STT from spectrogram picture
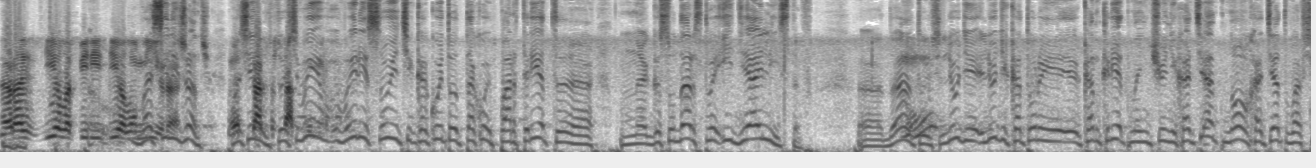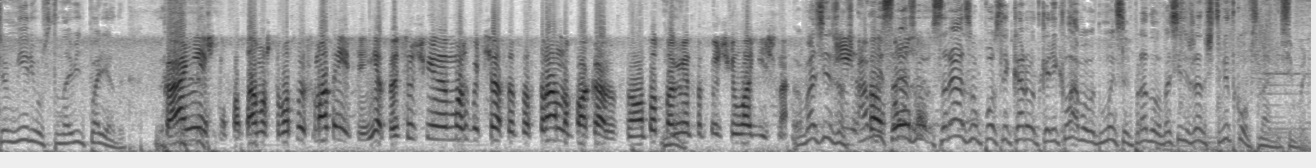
раздела, передела Василий мира. Жанович, Вот Василий Жанович, то есть вы, вы рисуете какой-то вот такой портрет э, государства идеалистов. Э, Да, Ну. то есть люди, люди, которые конкретно ничего не хотят, но хотят во всем мире установить порядок. Конечно, потому что вот вы смотрите, нет, то есть очень, может быть, сейчас это странно покажется, но на тот момент это очень логично. Василий Жанович, а мы сразу, сразу после короткой рекламы, вот мысль продолжим. Василий Жанович Цветков с нами сегодня.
